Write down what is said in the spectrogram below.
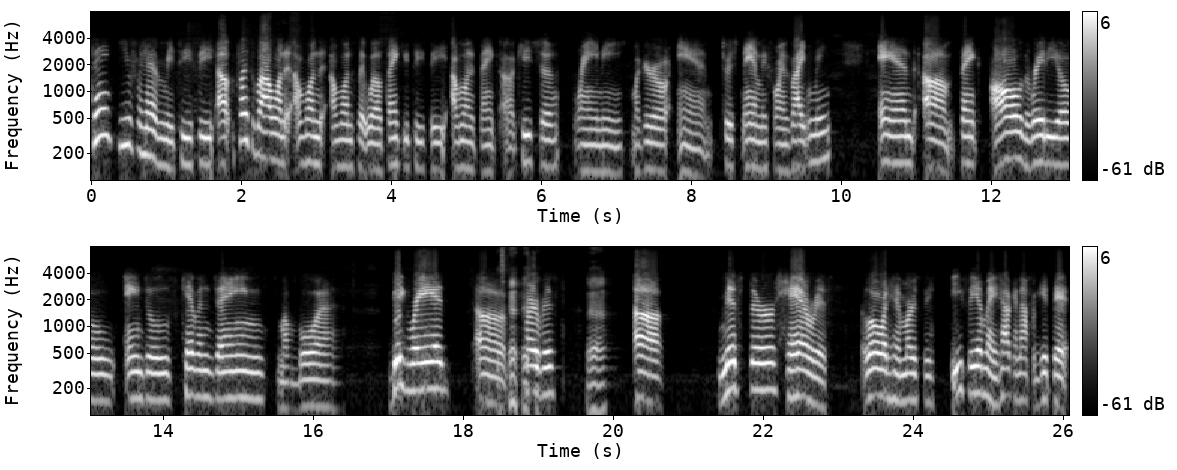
Thank you for having me, TC. Uh, first of all, I want to I want I want to say, well, thank you, TC. I want to thank uh, Keisha, Rainey, my girl, and Trish Stanley for inviting me and um, thank all the radio angels, Kevin James, my boy, Big Red, uh, Purvis, uh-huh. uh, Mr. Harris, Lord have mercy, ECMA, how can I forget that?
